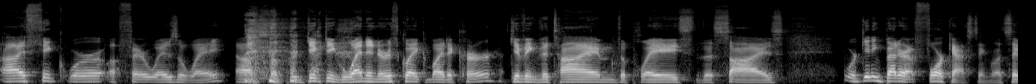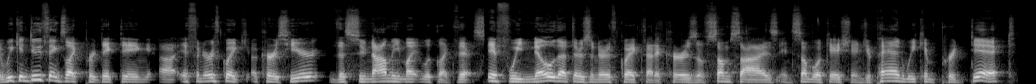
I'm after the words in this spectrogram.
I think we're a fair ways away um, from predicting when an earthquake might occur, giving the time, the place, the size. We're getting better at forecasting, let's say. We can do things like predicting uh, if an earthquake occurs here, the tsunami might look like this. If we know that there's an earthquake that occurs of some size in some location in Japan, we can predict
